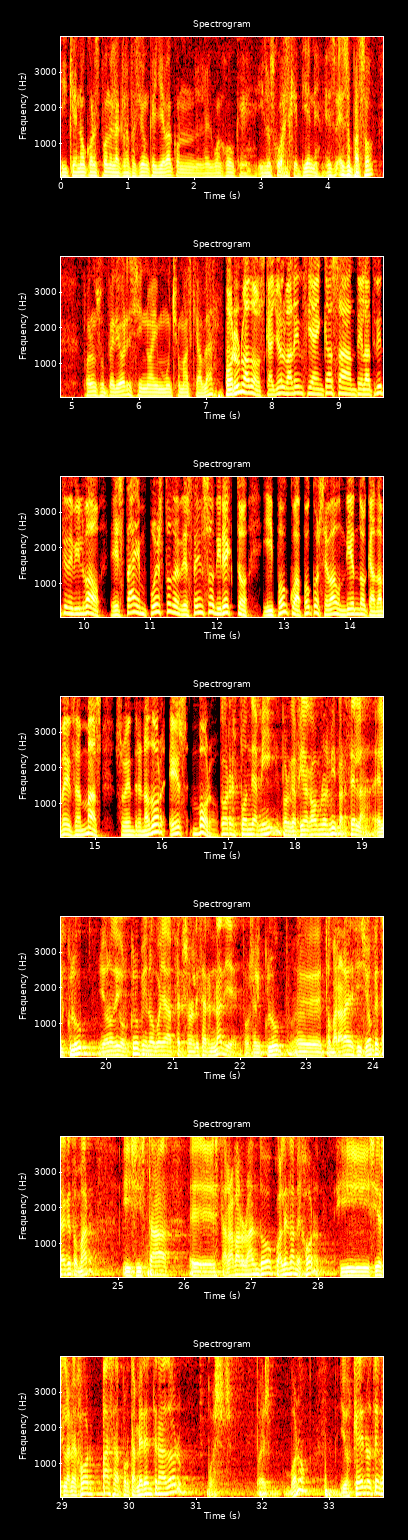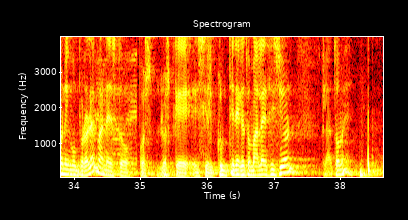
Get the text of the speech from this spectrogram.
y que no corresponde a la clasificación que lleva con el buen juego que, y los jugadores que tiene. Eso, eso pasó fueron superiores y no hay mucho más que hablar. Por 1 a 2 cayó el Valencia en casa ante el Atleti de Bilbao. Está en puesto de descenso directo y poco a poco se va hundiendo cada vez más. Su entrenador es Boro. Corresponde a mí porque al fin y al cabo no es mi parcela. El club, yo no digo el club y no voy a personalizar en nadie, pues el club eh, tomará la decisión que tenga que tomar y si está eh, estará valorando cuál es la mejor. Y si es la mejor pasa por cambiar de entrenador, pues pues bueno, yo es que no tengo ningún problema en esto. Pues los que, si el club tiene que tomar la decisión, que la tome.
